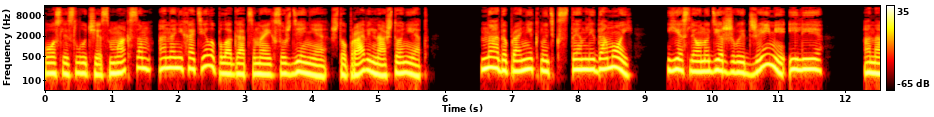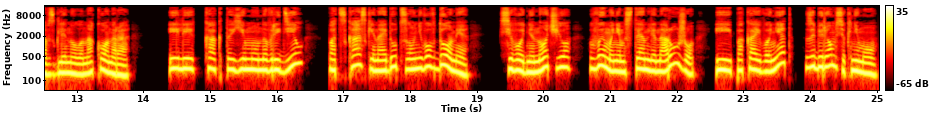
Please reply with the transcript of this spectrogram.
После случая с Максом она не хотела полагаться на их суждение, что правильно, а что нет. «Надо проникнуть к Стэнли домой, если он удерживает Джейми или...» Она взглянула на Конора. «Или как-то ему навредил, подсказки найдутся у него в доме. Сегодня ночью выманим Стэнли наружу, и, пока его нет, заберемся к нему».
